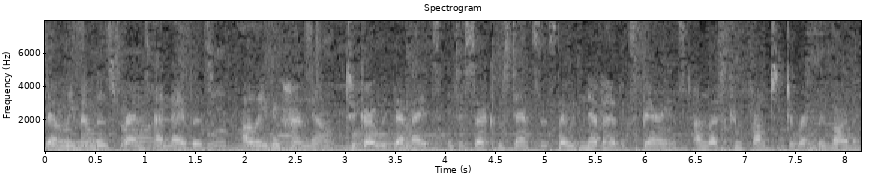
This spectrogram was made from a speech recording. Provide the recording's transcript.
family members, friends and neighbours are leaving home now to go with their mates into circumstances they would never have experienced unless confronted directly by them.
